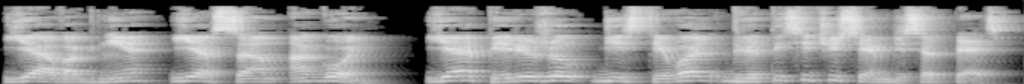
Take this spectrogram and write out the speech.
Я в огне, я сам огонь. Я пережил Дистиваль 2075.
